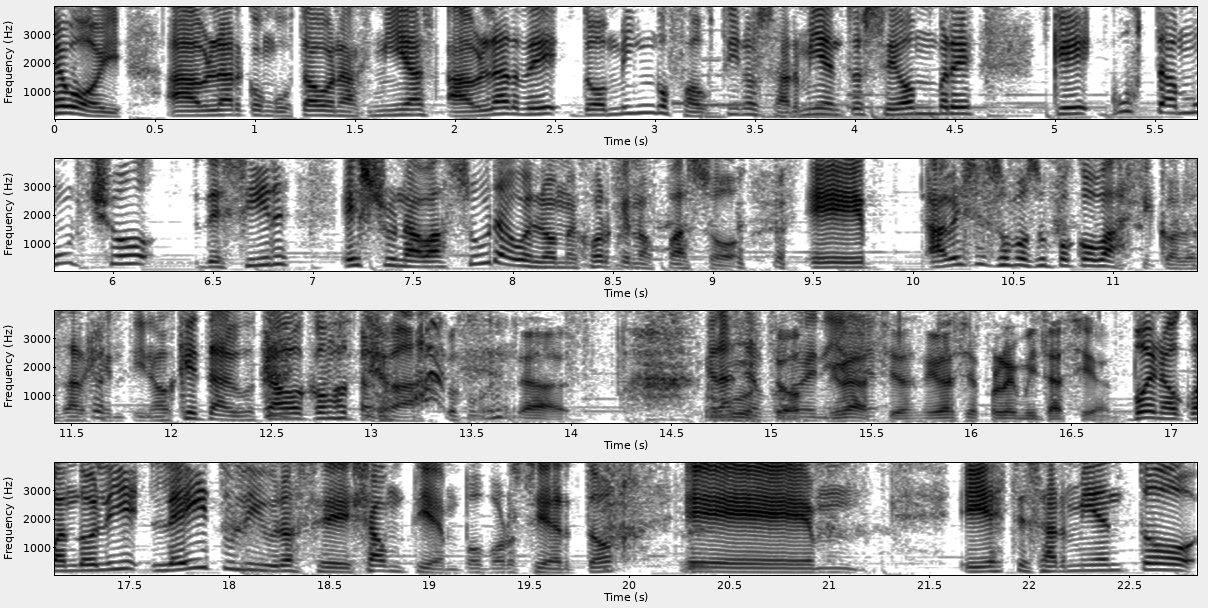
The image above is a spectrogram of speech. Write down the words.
Me voy a hablar con Gustavo Najmías, a hablar de Domingo Faustino Sarmiento, ese hombre que gusta mucho decir es una basura o es lo mejor que nos pasó. Eh, a veces somos un poco básicos los argentinos. ¿Qué tal, Gustavo? ¿Cómo te va? Gracias por venir. ¿eh? Gracias, gracias por la invitación. Bueno, cuando leí tu libro hace ya un tiempo, por cierto, eh, este Sarmiento,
